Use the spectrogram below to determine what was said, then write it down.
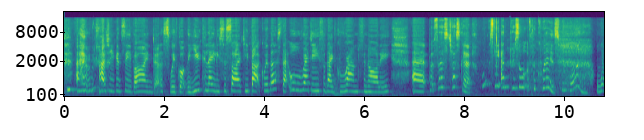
um, as you can see behind us, we've got the Ukulele Society back with us. They're all ready for their grand finale. Uh, but first, Cheska, what was the end result of the quiz? Who won? Well,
